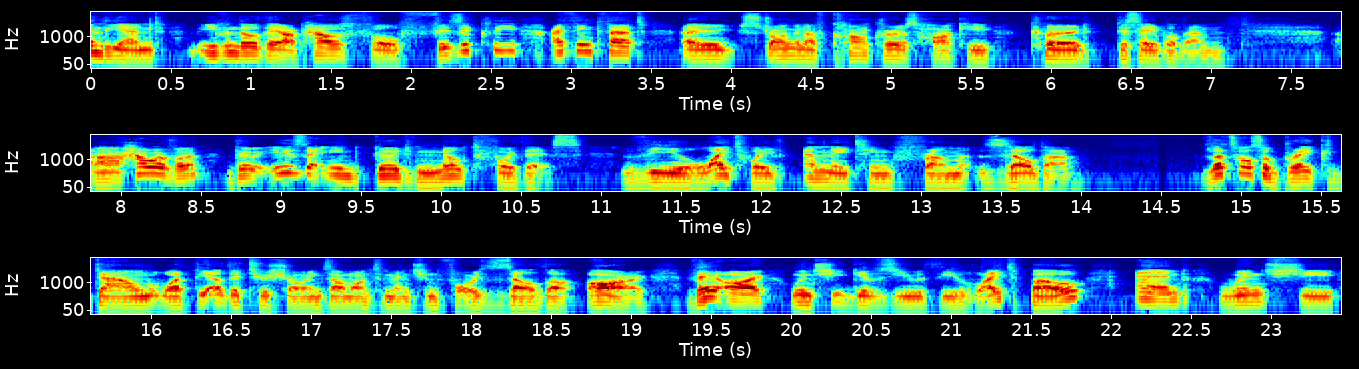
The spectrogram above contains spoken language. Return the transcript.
in the end, even though they are powerful physically, I think that a strong enough Conqueror's Haki could disable them. Uh, however, there is a good note for this the light wave emanating from Zelda. Let's also break down what the other two showings I want to mention for Zelda are. They are when she gives you the light bow and when she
